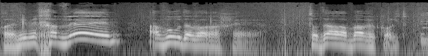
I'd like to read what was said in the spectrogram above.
אבל אני מכוון עבור דבר אחר. תודה רבה וכל טוב.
